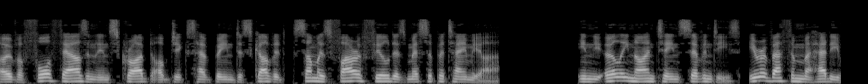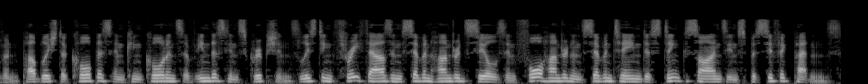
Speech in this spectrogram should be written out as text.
over 4,000 inscribed objects have been discovered, some as far afield as Mesopotamia. In the early 1970s, Iravatham Mahadevan published a corpus and concordance of Indus inscriptions listing 3,700 seals and 417 distinct signs in specific patterns.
